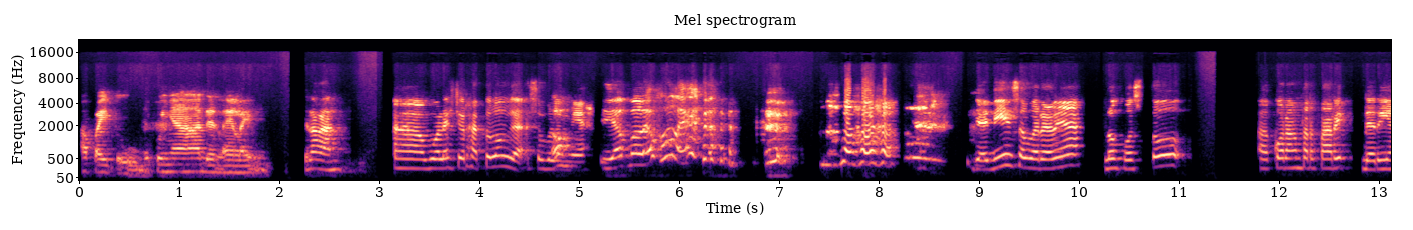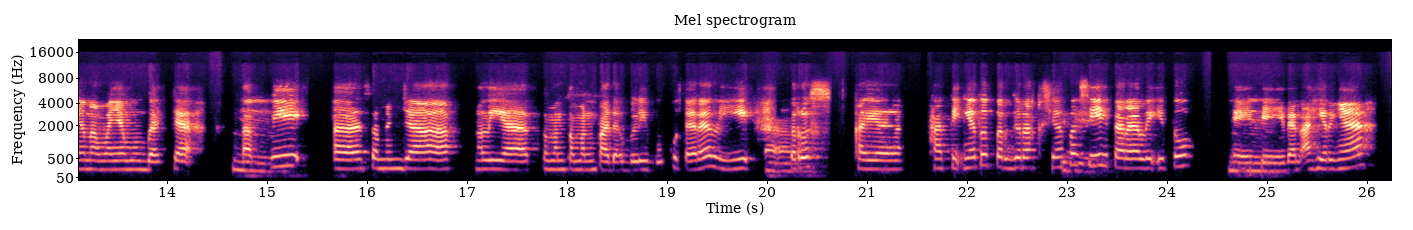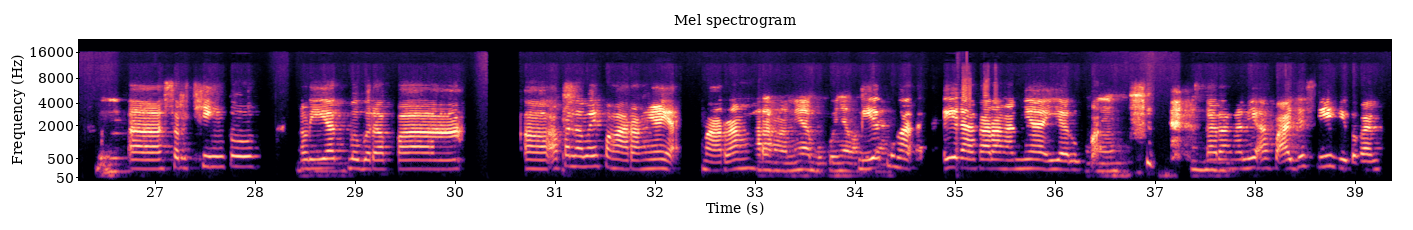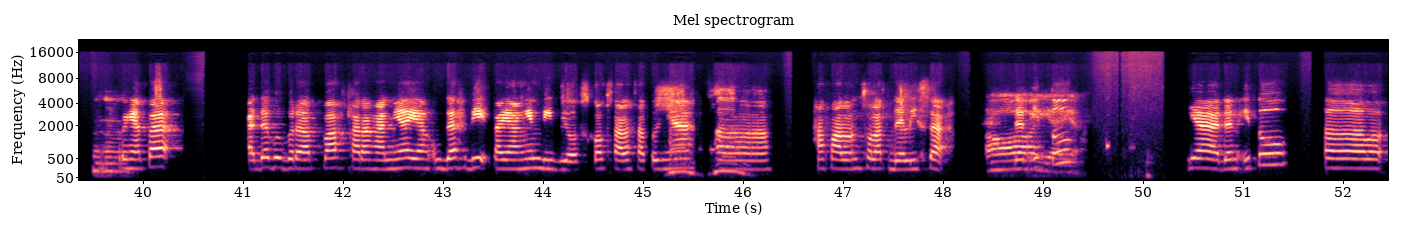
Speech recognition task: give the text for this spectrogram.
apa itu bukunya dan lain-lain. Silakan. Uh, boleh curhat dulu nggak sebelumnya? Oh, iya, boleh, boleh. Jadi sebenarnya Novus tuh uh, kurang tertarik dari yang namanya membaca. Hmm. Tapi uh, semenjak ngeliat teman-teman pada beli buku Tereli, uh. terus kayak hatinya tuh tergerak siapa uh. sih Tereli itu? Maybe. Uh. Dan akhirnya uh, searching tuh ngeliat beberapa uh, apa namanya pengarangnya ya, ngarang. Karangannya bukunya maksudnya. Dia tuh nggak, iya karangannya, iya lupa. Uh. karangannya apa aja sih gitu kan? Uh. Ternyata ada beberapa karangannya yang udah ditayangin di bioskop salah satunya hmm. uh, hafalan sholat Delisa oh, dan iya, itu iya. ya dan itu uh,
